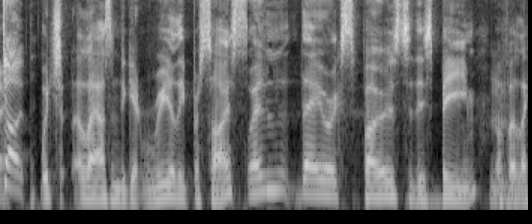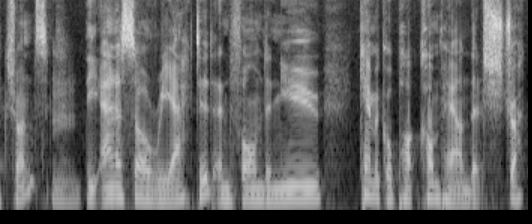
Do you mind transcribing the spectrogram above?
Dope. which allows them to get really precise. When they were exposed to this beam hmm. of electrons, hmm. the anisole reacted and formed a new chemical po- compound that struck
